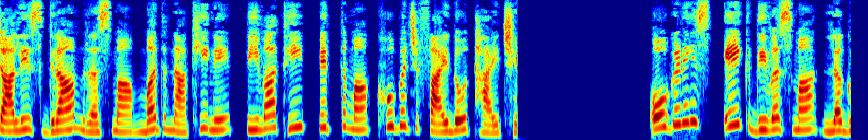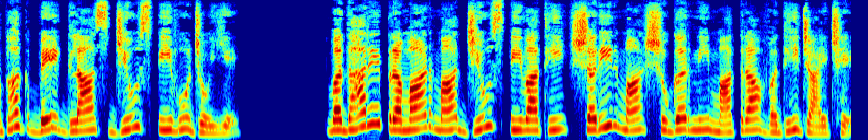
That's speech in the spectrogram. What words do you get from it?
ચાલીસ ગ્રામ રસમાં મધ નાખીને પીવાથી પિત્તમાં ખૂબ જ ફાયદો થાય છે. ઓગણીસ એક દિવસમાં લગભગ બે ગ્લાસ જ્યુસ પીવું જોઈએ. વધારે પ્રમાણમાં જ્યુસ પીવાથી શરીરમાં શુગરની માત્રા વધી જાય છે.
